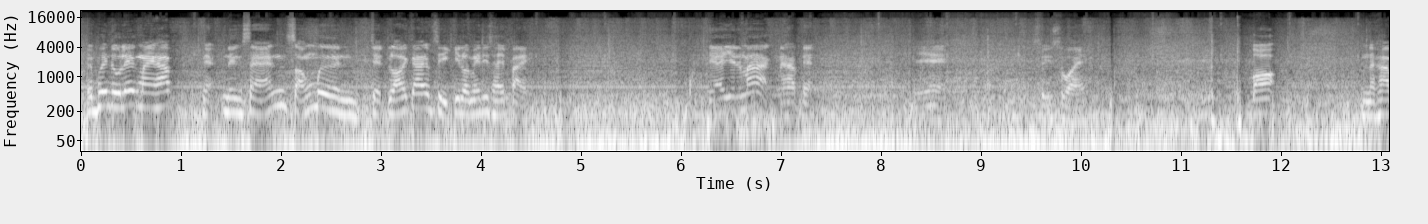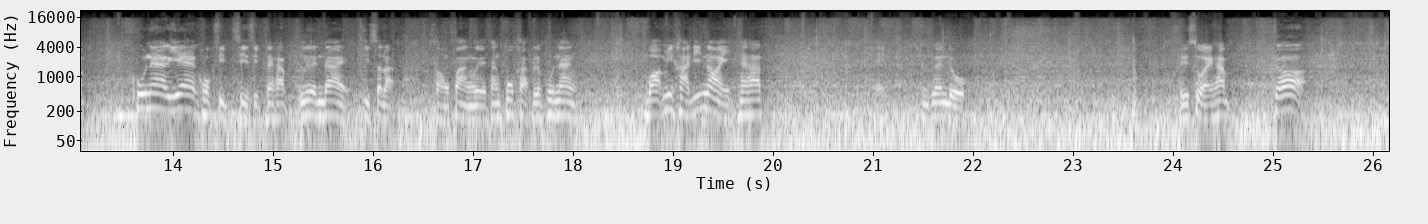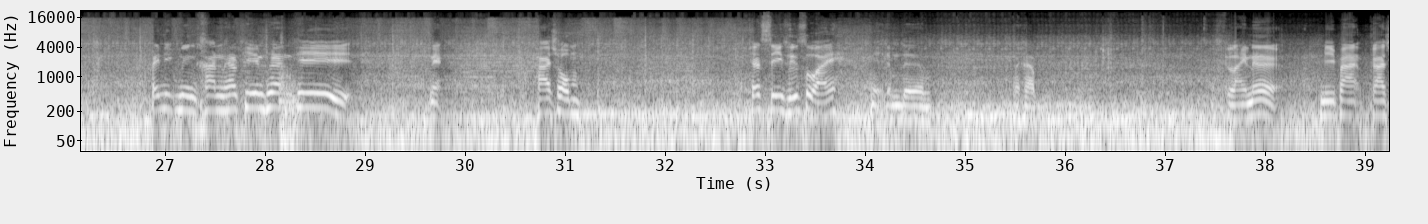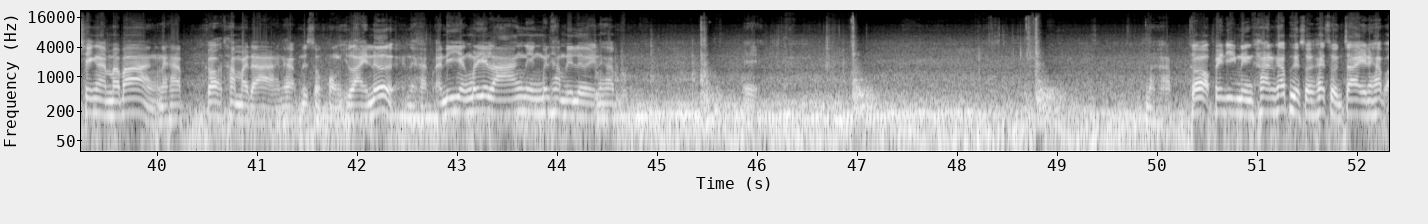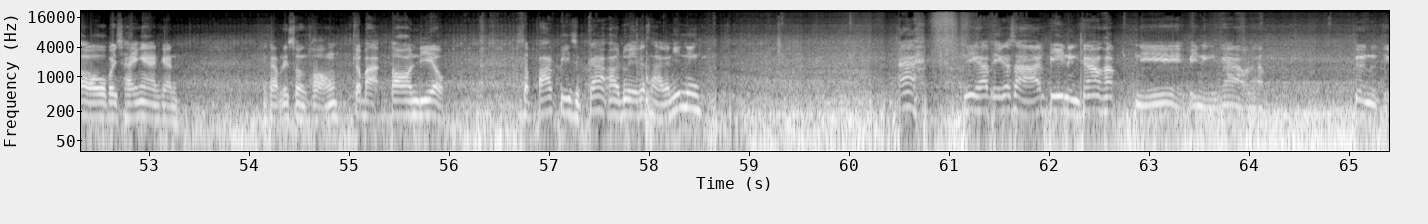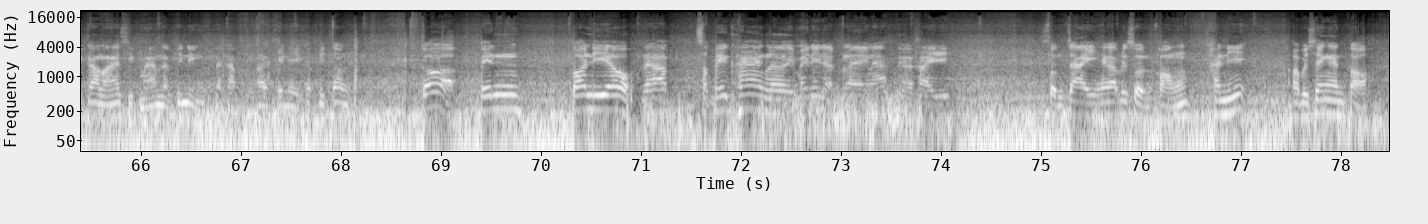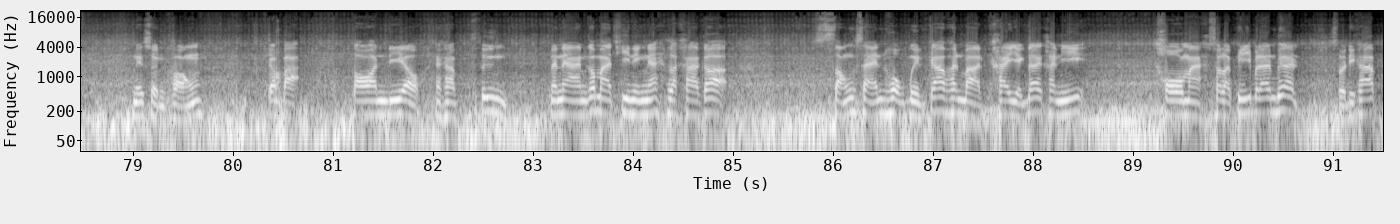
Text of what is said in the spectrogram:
เพื่อนๆดูเลขไหมครับ เนี่ยหนึ่งแสนสองหมื่นเจ็ดร้อยเก้าสิบสี่กิโลเมตรที่ใช้ไปแอร์เย็นมากนะครับเนี่ย นี่สวยๆเบาะนะครับ คู่หน้าแยก 60 40 นะครับ เลื่อนได้อิสระสองฝั่งเลยทั้งผู้ขับและผู้นั่ง เบาะมีขาดนิดหน่อยนะครับเพื่อนๆดู สวยๆครับ ก็เป็นอีกหนึ่งคันครับที่เพื่อนๆที่ เนี่ยพาชมแชสซีสวยๆนี่เดิมๆนะครับไลเนอร์มีการใช้งานมาบ้างนะครับ ก็ธรรมดานะครับในส่วนของไลเนอร์นะครับ อันนี้ยังไม่ได้ล้างยังไม่ทำเลยเลยนะครับนี่นะครับ ก็เป็นอีกหนึ่งคันครับเผื่อใครสนใจนะครับ เอาไปใช้งานกันนะครับในส่วนของกระบะตอนเดียวสปาร์คปี 19 เอาดูเอกสารกันนิดนึง อะนี่ครับเอกสารปี 19 ครับ นี่ปี 19 นะครับ เครื่อง1.950ม้าอันดับที่ 1 นะครับอาเคเนครับพิตอนก็เป็นตอนเดียวนะครับ สเปคห้างเลยไม่ได้ดัดแปลงนะเผื่อใครสนใจนะครับในส่วนของคันนี้เอาไปใช้งานต่อ ในส่วนของกระบะตอนเดียวนะครับ ซึ่งนานๆก็มาทีนึงนะ ราคาก็ 269,000 บาท ใครอยากได้คันนี้ โทรมาสำหรับพี่นี้ไปแล้วเพื่อน สวัสดีครับ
